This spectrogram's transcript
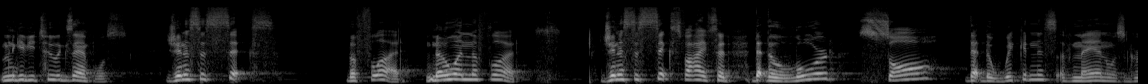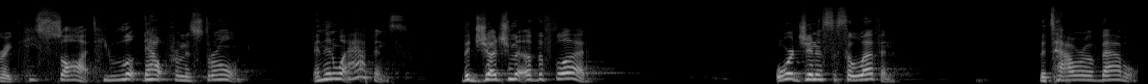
I'm going to give you two examples Genesis 6, the flood, Noah and the flood. Genesis 6 5 said that the Lord saw that the wickedness of man was great. He saw it, he looked out from his throne. And then what happens? The judgment of the flood. Or Genesis 11, the Tower of Babel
